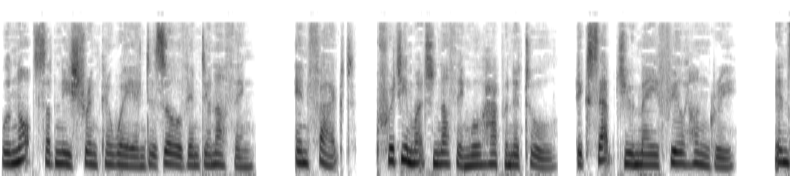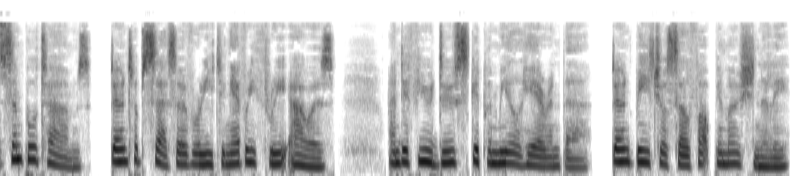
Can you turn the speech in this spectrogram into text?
will not suddenly shrink away and dissolve into nothing. In fact, pretty much nothing will happen at all, except you may feel hungry, in simple terms, don't obsess over eating every three hours. And if you do skip a meal here and there, don't beat yourself up emotionally.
